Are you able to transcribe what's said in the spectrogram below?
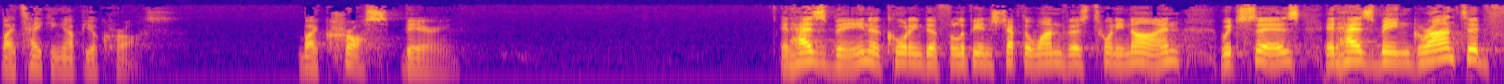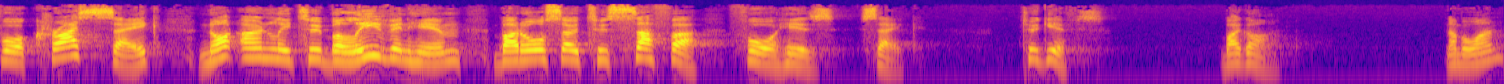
by taking up your cross, by cross bearing. It has been, according to Philippians chapter 1 verse 29, which says, it has been granted for Christ's sake not only to believe in him, but also to suffer for his sake. Two gifts by God. Number one,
